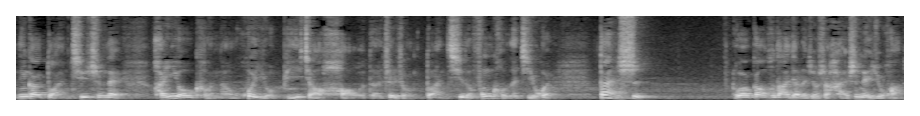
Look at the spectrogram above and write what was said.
应该短期之内很有可能会有比较好的这种短期的风口的机会。但是，我要告诉大家的就是，还是那句话，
